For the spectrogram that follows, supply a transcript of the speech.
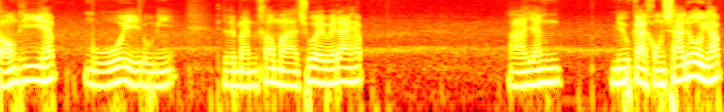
สองทีครับโอ้ย ลูกนี้ เทเลแมนเข้ามาช่วยไว้ได้ครับ ยังมีโอกาสของชาโดอยู่ครับ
